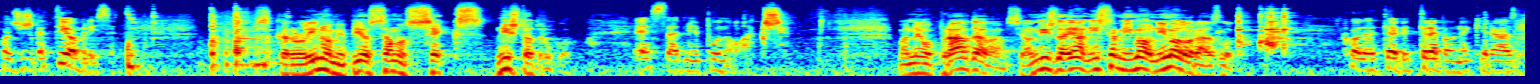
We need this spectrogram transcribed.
Hoćeš ga ti obrisati? S Karolinom je bio samo seks, ništa drugo. E, sad mi je puno lakše. Ma ne opravdavam se, ali miš da ja nisam imao nimalo razloga. Ko da je tebi trebao neki razlog.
